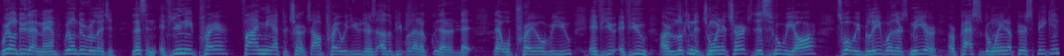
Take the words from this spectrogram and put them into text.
We don't do that, man. We don't do religion. Listen, if you need prayer, find me after church. I'll pray with you. There's other people that are, that, are, that that will pray over you. If you if you are looking to join a church, this is who we are. It's what we believe. Whether it's me or, or Pastor Dwayne up here speaking,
